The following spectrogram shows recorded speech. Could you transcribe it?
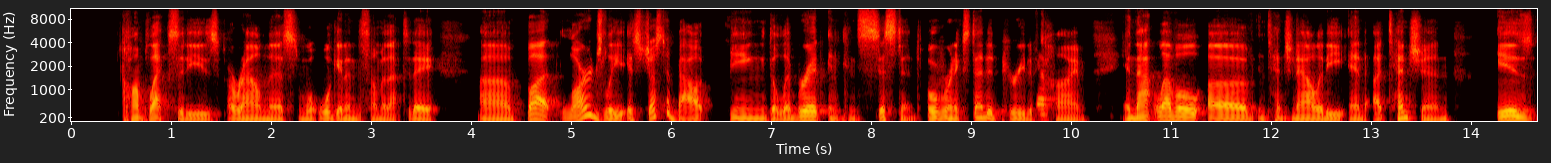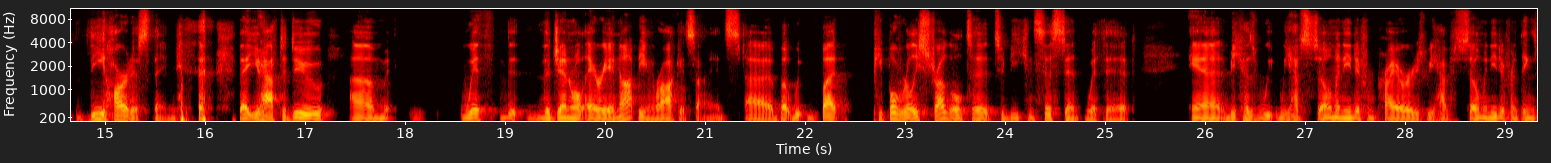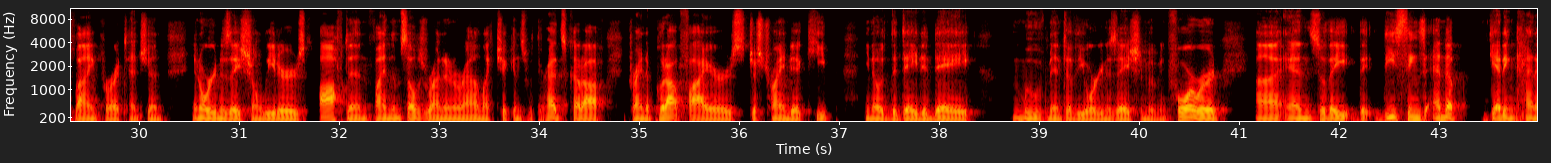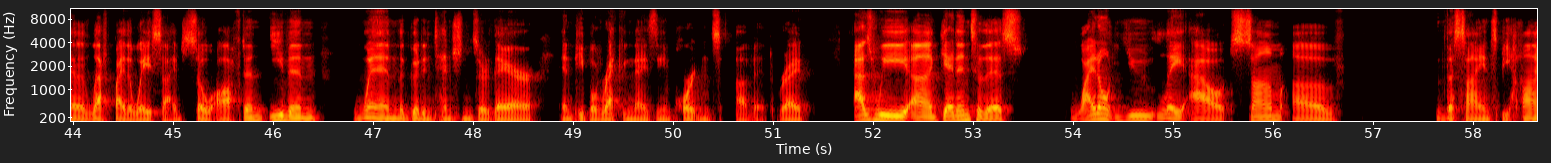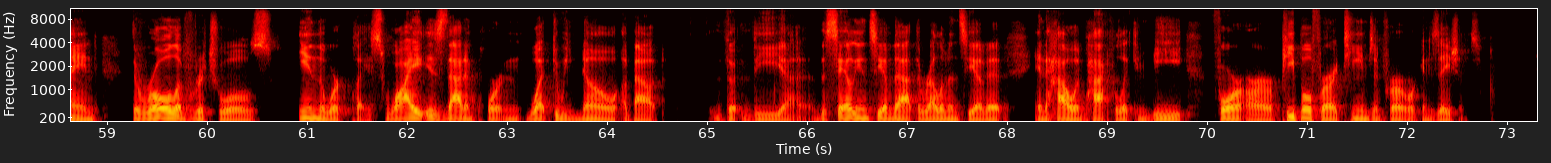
complexities around this, and we'll, we'll get into some of that today. Uh, but largely, it's just about being deliberate and consistent over an extended period of yep. time, and that level of intentionality and attention is the hardest thing that you have to do um, with the, the general area not being rocket science uh, but but people really struggle to to be consistent with it and because we, we have so many different priorities we have so many different things vying for our attention and organizational leaders often find themselves running around like chickens with their heads cut off trying to put out fires just trying to keep you know the day-to-day movement of the organization moving forward uh, and so they, they these things end up getting kind of left by the wayside so often, even when the good intentions are there and people recognize the importance of it, right? As we uh, get into this, why don't you lay out some of the science behind the role of rituals in the workplace? Why is that important? What do we know about the the uh, the saliency of that, the relevancy of it, and how impactful it can be for our people, for our teams, and for our organizations?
